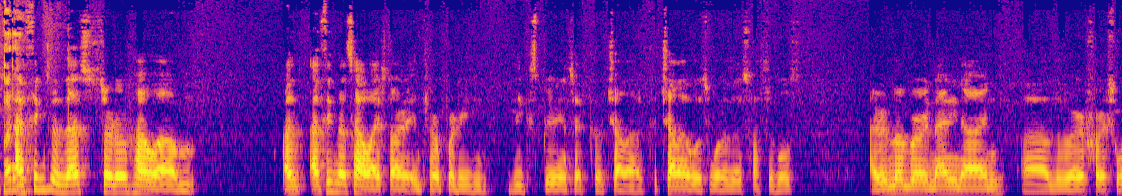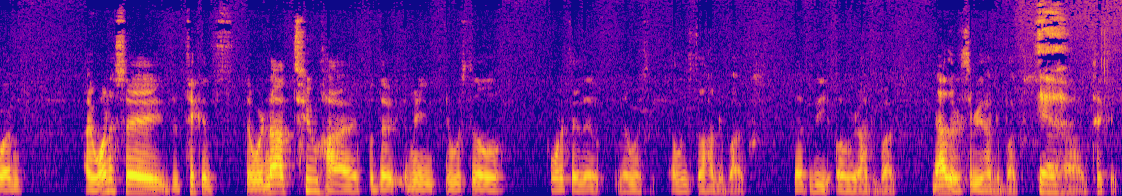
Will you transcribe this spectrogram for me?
But I, I think that that's sort of how. Um, I, I think that's how I started interpreting the experience at Coachella. Coachella was one of those festivals. I remember in '99, uh, the very first one. I want to say the tickets they were not too high, but I mean, it was still. I want to say that there was at least a hundred bucks. They had to be over a hundred bucks. Now they're three hundred bucks. Yeah. Uh, tickets.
